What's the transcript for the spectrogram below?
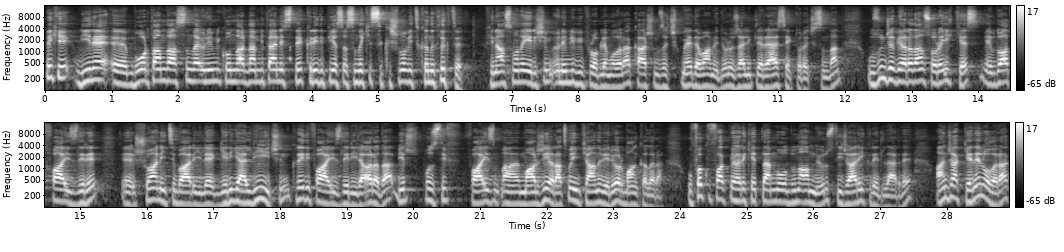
Peki yine e, bu ortamda aslında önemli konulardan bir tanesi de kredi piyasasındaki sıkışma ve tıkanıklıktı. Finansmana erişim önemli bir problem olarak karşımıza çıkmaya devam ediyor. Özellikle reel sektör açısından. Uzunca bir aradan sonra ilk kez mevduat faizleri şu an itibariyle geri geldiği için kredi faizleriyle arada bir pozitif faiz marjı yaratma imkanı veriyor bankalara. Ufak ufak bir hareketlenme olduğunu anlıyoruz ticari kredilerde. Ancak genel olarak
